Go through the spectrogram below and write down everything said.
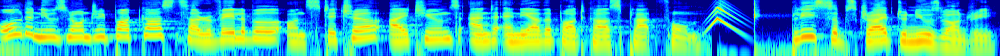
All the News Laundry podcasts are available on Stitcher, iTunes, and any other podcast platform. Please subscribe to News Laundry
